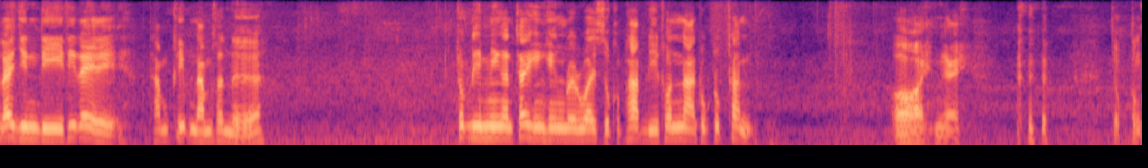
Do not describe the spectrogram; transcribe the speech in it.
และยินดีที่ได้ ทำคลิปนำเสนอโชคดีมีเงินใช้เฮงๆรวยๆ สุขภาพดีทนหน้าทุก ๆ ท่านโอ้ยเหนื่อย จบตรง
